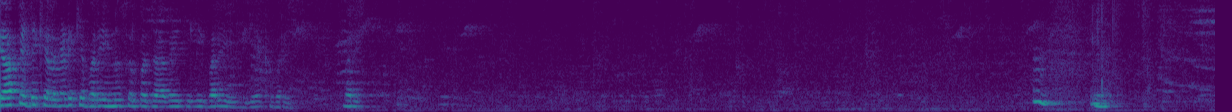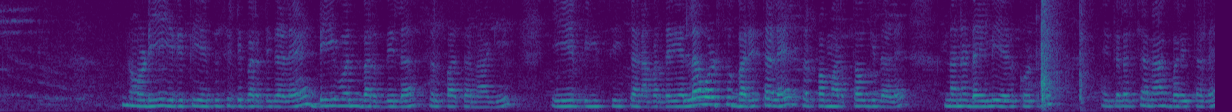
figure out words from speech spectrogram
gap ಇದೆ ಕೆಳಗಡೆಗೆ ಬರೀ ಇನ್ನೂ ಸ್ವಲ್ಪ ಜಾಗ ಐತಿ ಇಲ್ಲಿ ಬರೀ ಇಲ್ಲಿ ಯಾಕೆ ಬರೀ ಬರೀ ನೋಡಿ, ಈ ರೀತಿ ಎ ಬಿ ಸಿ ಡಿ ಬರೆದಿದ್ದಾಳೆ. ಡಿ ಒಂದು ಬರೆದಿಲ್ಲ, ಸ್ವಲ್ಪ ಚೆನ್ನಾಗಿ. ಎ ಬಿ ಸಿ ಚೆನ್ನಾಗಿ ಬರ್ದಿದೆ. ಎಲ್ಲ ವರ್ಡ್ಸು ಬರೀತಾಳೆ, ಸ್ವಲ್ಪ ಮರ್ತೋಗಿದ್ದಾಳೆ. ನಾನು ಡೈಲಿ ಹೇಳ್ಕೊಟ್ರೆ, ಈ ಥರ ಚೆನ್ನಾಗಿ ಬರೀತಾಳೆ.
